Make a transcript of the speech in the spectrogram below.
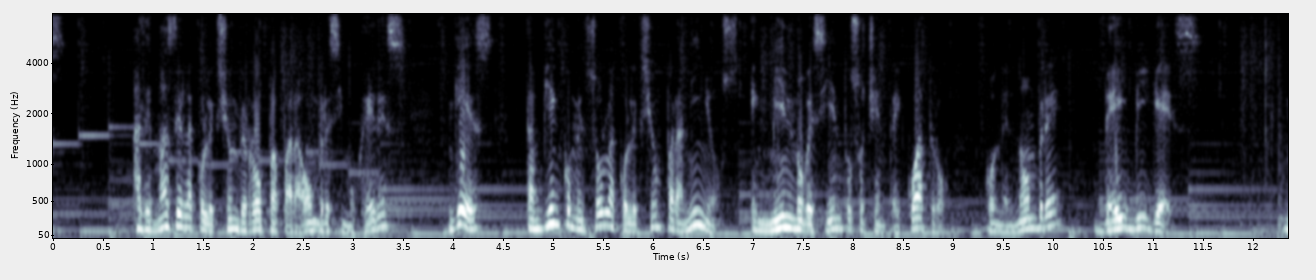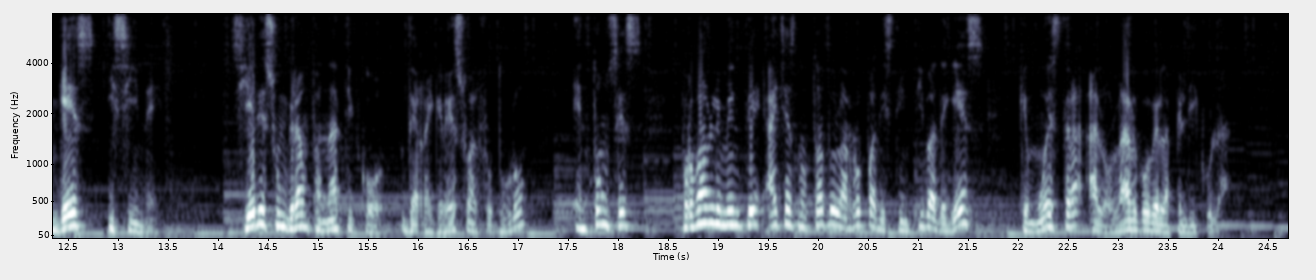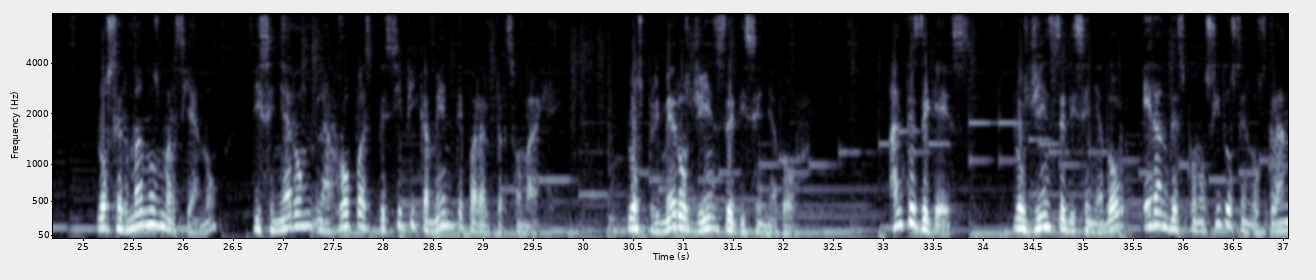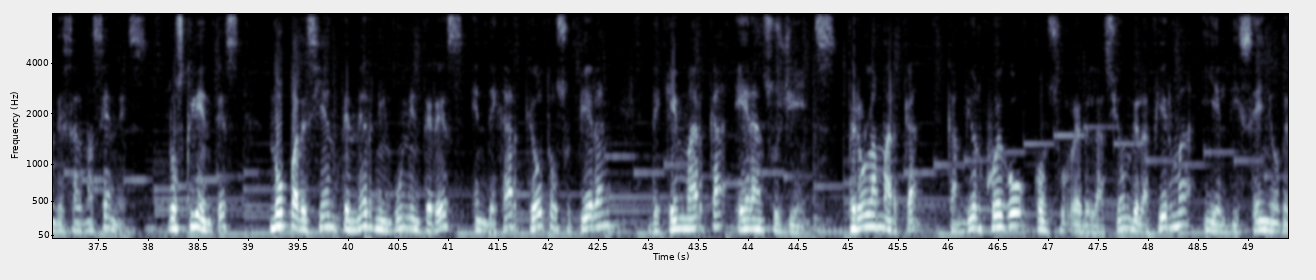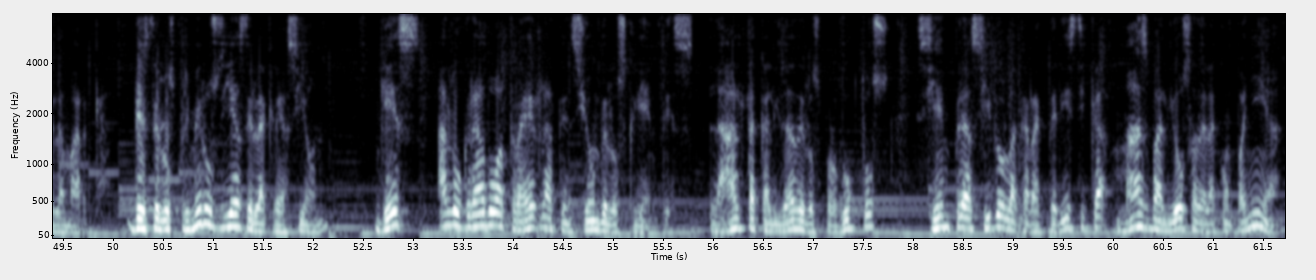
Además de la colección de ropa para hombres y mujeres, Guess también comenzó la colección para niños en 1984 con el nombre Baby Guess. Guess y cine. Si eres un gran fanático de Regreso al Futuro, entonces probablemente hayas notado la ropa distintiva de Guess que muestra a lo largo de la película. Los hermanos Marciano diseñaron la ropa específicamente para el personaje. Los primeros jeans de diseñador. Antes de Guess, los jeans de diseñador eran desconocidos en los grandes almacenes. Los clientes no parecían tener ningún interés en dejar que otros supieran de qué marca eran sus jeans. Pero la marca cambió el juego con su revelación de la firma y el diseño de la marca. Desde los primeros días de la creación, Guess ha logrado atraer la atención de los clientes. La alta calidad de los productos siempre ha sido la característica más valiosa de la compañía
